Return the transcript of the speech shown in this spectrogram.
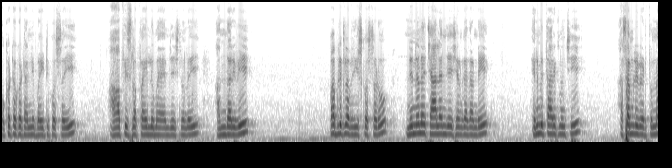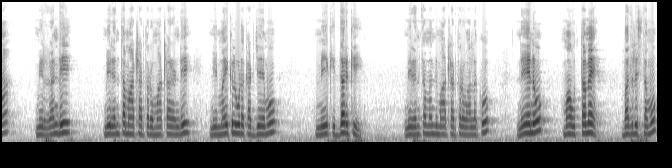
ఒకటొకటి అన్నీ బయటకు వస్తాయి ఆఫీసుల ఫైళ్ళు మాయం చేసిన వాళ్ళవి అందరివి పబ్లిక్లో తీసుకొస్తాడు. నిన్ననే ఛాలెంజ్ చేశాను కదండి. ఎనిమిది తారీఖు నుంచి అసెంబ్లీ పెడుతున్నా. మీరు రండి. మీరు ఎంత మాట్లాడతారో మాట్లాడండి. మీ మైకులు కూడా కట్ చేయము. మీకు ఇద్దరికి మీరు ఎంతమంది మాట్లాడతారో వాళ్ళకు నేను మా ఉత్తమే బదిలిస్తాము.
